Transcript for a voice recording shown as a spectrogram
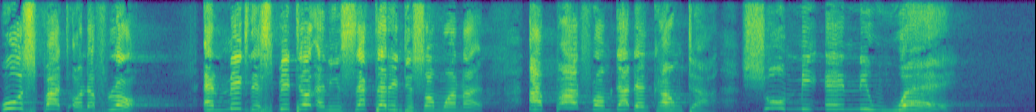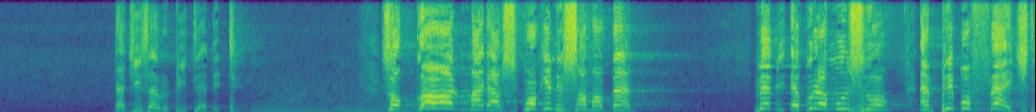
who spat on the floor and mixed the spittle and injected into someone. Apart from that encounter, show me anywhere that Jesus repeated it. So God might have spoken to some of them. Maybe Ebura Munsio and people fetched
